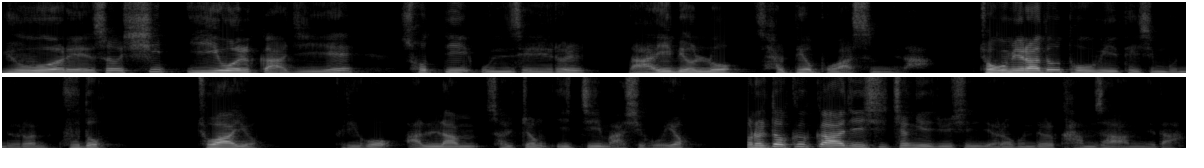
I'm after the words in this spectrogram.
6월에서 12월까지의 소띠 운세를 나이별로 살펴보았습니다. 조금이라도 도움이 되신 분들은 구독, 좋아요, 그리고 알람 설정 잊지 마시고요. 오늘도 끝까지 시청해 주신 여러분들 감사합니다.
